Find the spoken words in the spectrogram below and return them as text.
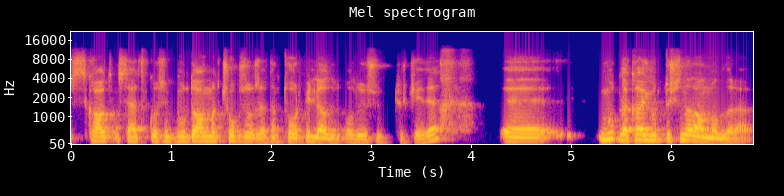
scout sertifikasını burada almak çok zor zaten. Torpille alıyorsun Türkiye'de. E, mutlaka yurt dışından almalılar abi.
